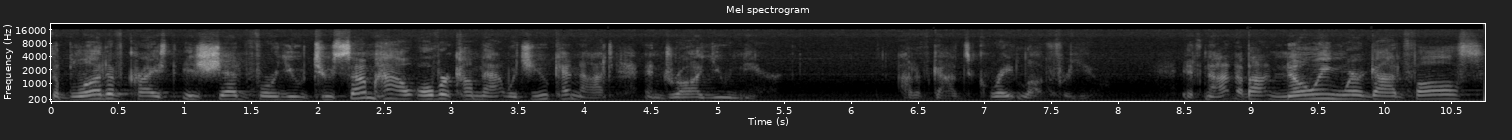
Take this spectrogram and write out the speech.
The blood of Christ is shed for you to somehow overcome that which you cannot and draw you near out of God's great love for you. It's not about knowing where God falls,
